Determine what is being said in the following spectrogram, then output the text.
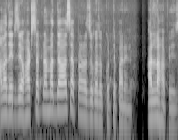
আমাদের যে হোয়াটসঅ্যাপ নাম্বার দেওয়া আছে, আপনারা যোগাযোগ করতে পারেন। আল্লাহ হাফেজ।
